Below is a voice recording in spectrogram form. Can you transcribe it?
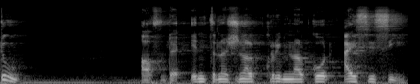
2 of the International Criminal Court ICC.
